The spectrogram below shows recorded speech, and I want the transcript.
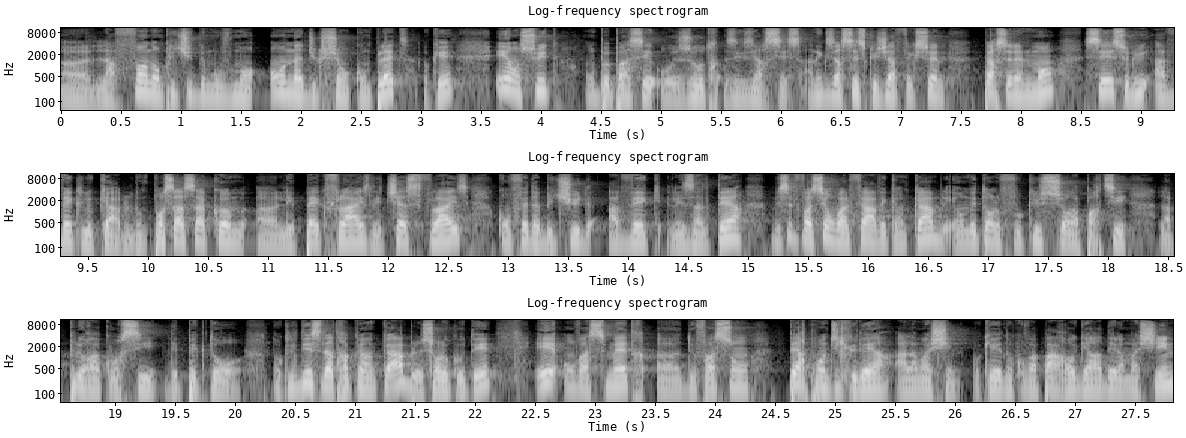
euh, La fin d'amplitude de mouvement en adduction complète, Et ensuite, on peut passer aux autres exercices. Un exercice que j'affectionne personnellement, c'est celui avec le câble. Donc pensez à ça comme euh, les pec flies, les chest flies qu'on fait d'habitude avec les haltères, mais cette fois-ci on va le faire avec un câble et en mettant le focus sur la partie la plus raccourcie des pectoraux. Donc l'idée c'est d'attraper un câble sur le côté et on va se mettre euh, de façon perpendiculaire à la machine. Ok, donc on va pas regarder la machine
